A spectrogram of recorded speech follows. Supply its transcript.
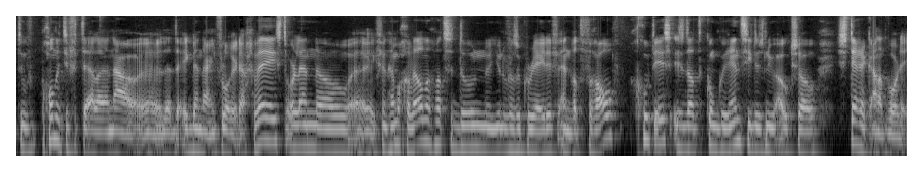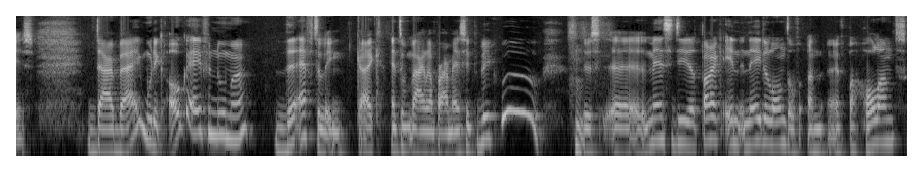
Toen begon hij te vertellen, nou, eh, ik ben daar in Florida geweest, Orlando. Eh, ik vind het helemaal geweldig wat ze doen, Universal Creative. En wat vooral goed is, is dat de concurrentie dus nu ook zo sterk aan het worden is. Daarbij moet ik ook even noemen de Efteling. Kijk. En toen waren er een paar mensen in het publiek. Woe! Dus eh, mensen die dat park in Nederland of eh, Holland,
